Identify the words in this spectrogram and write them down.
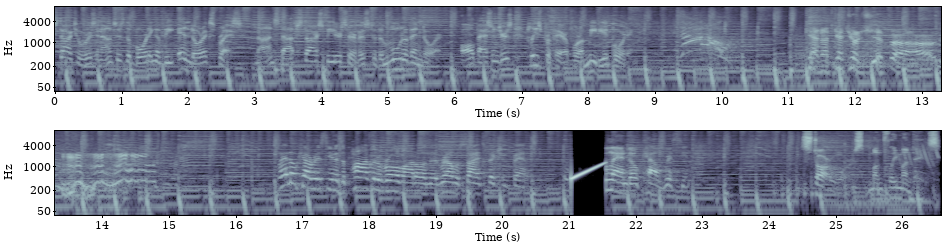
Star Tours announces the boarding of the Endor Express, non-stop star speeder service to the moon of Endor. All passengers, please prepare for immediate boarding. No! Cannot get your ship out. Lando Calrissian is a positive role model in the realm of science fiction fans. Lando Calrissian. Star Wars Monthly Mondays.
